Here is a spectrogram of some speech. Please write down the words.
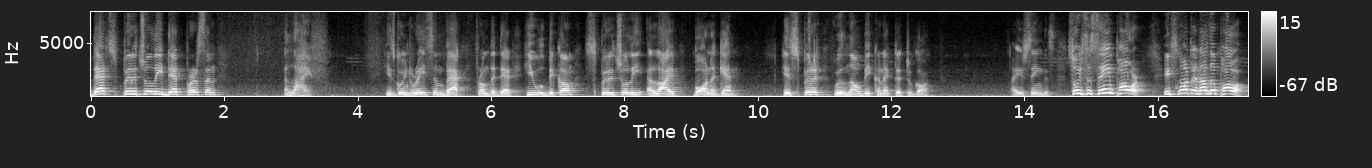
that spiritually dead person alive. He's going to raise him back from the dead. He will become spiritually alive, born again. His spirit will now be connected to God. Are you seeing this? So it's the same power. It's not another power.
